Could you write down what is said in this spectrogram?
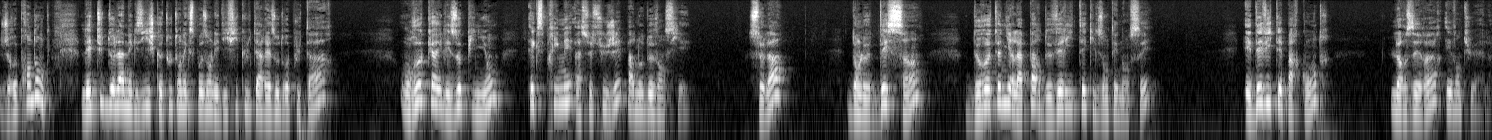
Je reprends donc. L'étude de l'âme exige que tout en exposant les difficultés à résoudre plus tard, on recueille les opinions exprimées à ce sujet par nos devanciers. Cela, dans le dessein de retenir la part de vérité qu'ils ont énoncée, et d'éviter par contre leurs erreurs éventuelles.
